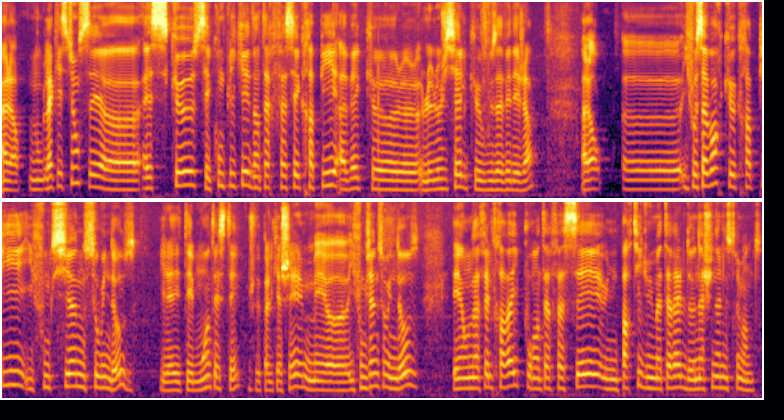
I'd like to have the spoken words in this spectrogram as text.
alors, la question c'est euh, est-ce que c'est compliqué d'interfacer Crappy avec euh, le, logiciel que vous avez déjà? Alors, euh, il faut savoir que Crappy il fonctionne sous Windows. Il a été moins testé, je ne vais pas le cacher, mais il fonctionne sous Windows. Et on a fait le travail pour interfacer une partie du matériel de National Instruments.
